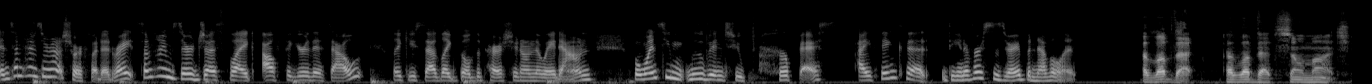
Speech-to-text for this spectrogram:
and sometimes they're not sure footed, right? Sometimes they're just like, I'll figure this out. Like you said, like build the parachute on the way down. But once you move into purpose, I think that the universe is very benevolent. I love that. I love that so much.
